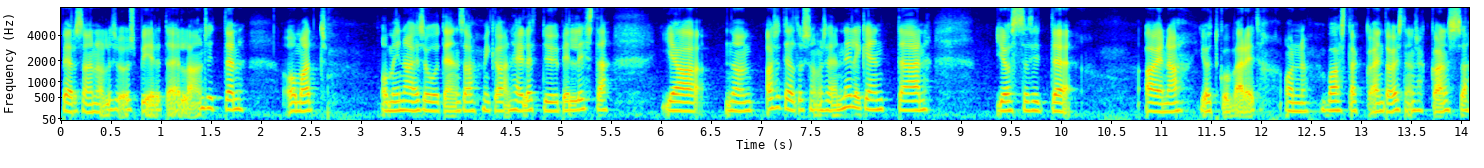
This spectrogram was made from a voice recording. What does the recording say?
persoonallisuuspiirteillä on sitten omat ominaisuutensa, mikä on heille tyypillistä. Ja ne on aseteltu sellaiseen nelikenttään, jossa sitten aina jotkut värit on vastakkain toistensa kanssa.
